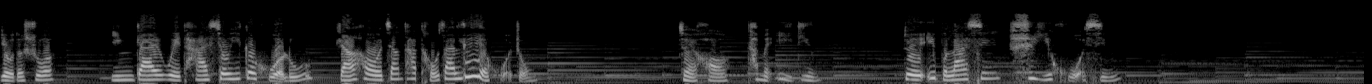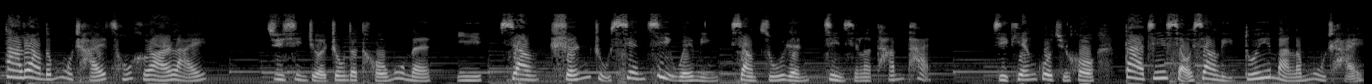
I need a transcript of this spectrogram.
有的说，应该为他修一个火炉，然后将他投在烈火中。最后，他们议定对伊布拉辛施以火刑。大量的木柴从何而来？据信者中的头目们以向神主献祭为名，向族人进行了摊派。几天过去后，大街小巷里堆满了木柴。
